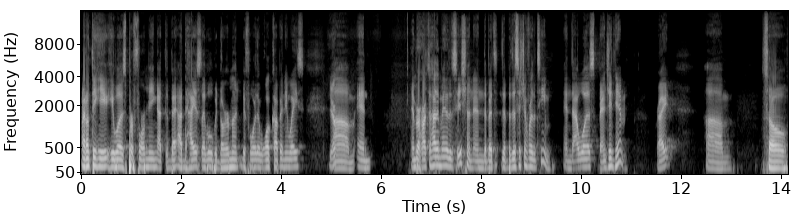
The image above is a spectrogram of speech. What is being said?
I don't think he, he was performing at the at the highest level with Dortmund before the World Cup, anyways. Yep. Um, and and Berhalter had made a decision, and the the decision for the team, and that was benching him, right? Um, so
